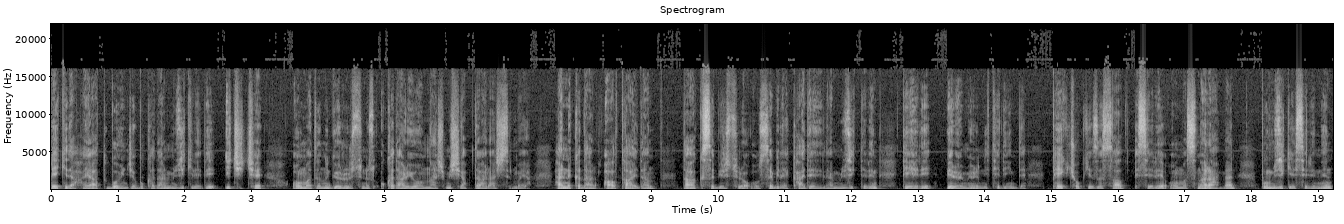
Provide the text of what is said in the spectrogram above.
belki de hayatı boyunca bu kadar müzik ile de iç içe olmadığını görürsünüz. O kadar yoğunlaşmış yaptığı araştırmaya. Her ne kadar 6 aydan daha kısa bir süre olsa bile kaydedilen müziklerin değeri bir ömür niteliğinde. Pek çok yazısal eseri olmasına rağmen bu müzik eserinin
